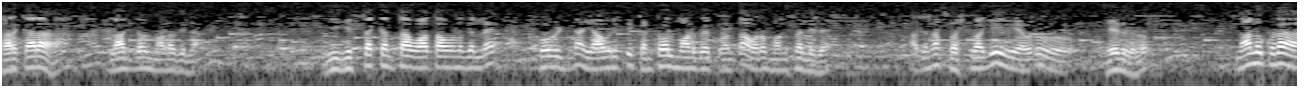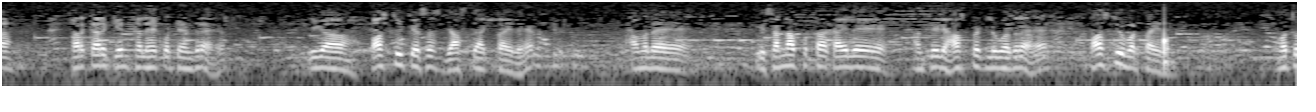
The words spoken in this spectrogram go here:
ಸರ್ಕಾರ ಲಾಕ್ಡೌನ್ ಮಾಡೋದಿಲ್ಲ. ಈಗಿರ್ತಕ್ಕಂಥ ವಾತಾವರಣದಲ್ಲೇ ಕೋವಿಡ್ನ ಯಾವ ರೀತಿ ಕಂಟ್ರೋಲ್ ಮಾಡಬೇಕು ಅಂತ ಅವರ ಮನಸ್ಸಲ್ಲಿದೆ. ಅದನ್ನು ಸ್ಪಷ್ಟವಾಗಿ ಅವರು ಹೇಳಿದರು. ನಾನು ಕೂಡ ಸರ್ಕಾರಕ್ಕೆ ಏನು ಸಲಹೆ ಕೊಟ್ಟೆ ಅಂದರೆ, ಈಗ ಪಾಸಿಟಿವ್ ಕೇಸಸ್ ಜಾಸ್ತಿ ಆಗ್ತಾ ಇದೆ. ಆಮೇಲೆ ಈ ಸಣ್ಣ ಪುಟ್ಟ ಕಾಯಿಲೆ ಅಂತೇಳಿ ಹಾಸ್ಪಿಟ್ಲಿಗೆ ಹೋದರೆ ಪಾಸಿಟಿವ್ ಬರ್ತಾ ಇದೆ. ಮತ್ತು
